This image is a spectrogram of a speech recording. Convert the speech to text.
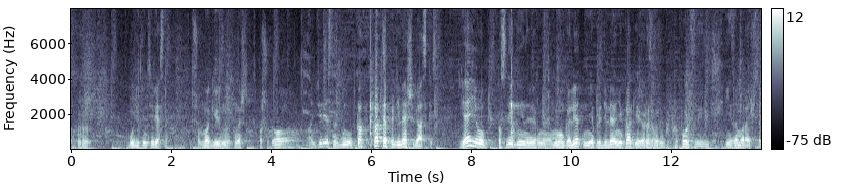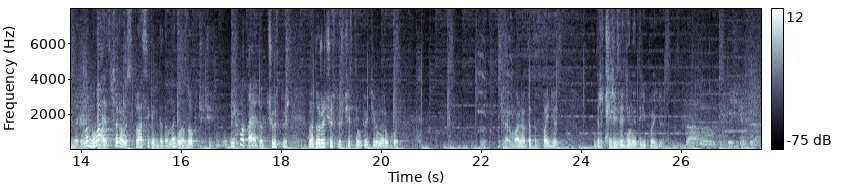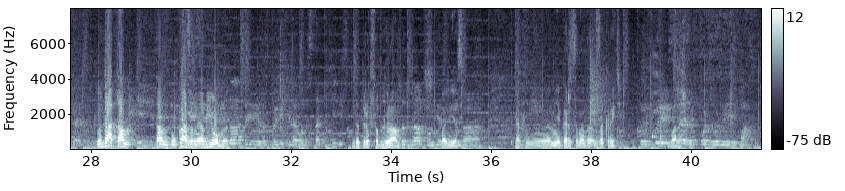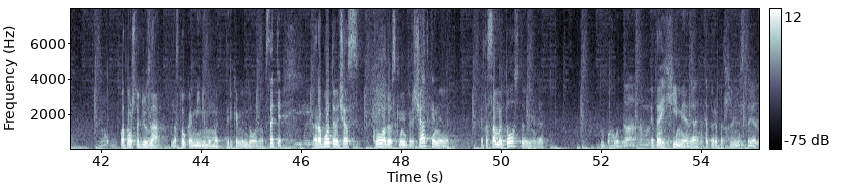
будет интересно. Потому что многие, ну, знаешь, спрашивают, о, а интересно ж было, как, как ты определяешь вязкость? Я его последние, наверное, много лет не определяю никак, я ее развожу по пропорции и, не заморачиваюсь об этом. Ну, бывает все равно ситуации, когда там на глазок чуть-чуть не хватает, вот чувствуешь, но это уже чувствуешь чисто интуитивной рукой. Ну, Нормально, вот этот пойдет, даже через 1,3 пойдет. Да, ну это опять. Ну да, там, там указаны объемы Рекомендации разбавителя от 150 до 300 грамм. 500 грамм по весу. Так, мне кажется, надо закрыть. То есть мы Баночку. использовали масло. Ну, потому что дюза, настолько минимум от рекомендованного. Кстати, работаю сейчас колодовскими перчатками. Это самые толстые у них, да? Ну, походу. Да, самый Это плотный. химия, да? Которые под химию Они стоят.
